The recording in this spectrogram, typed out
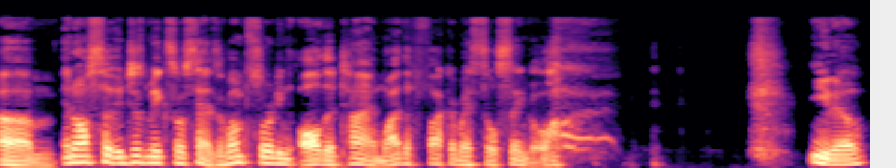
Um, and also, it just makes no sense. If I'm flirting all the time, why the fuck am I still single? you know,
